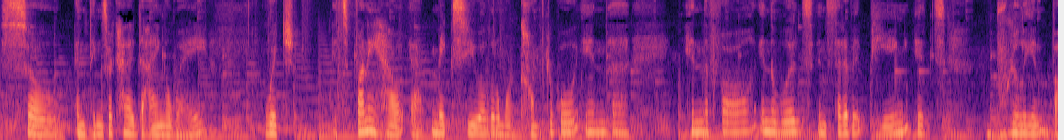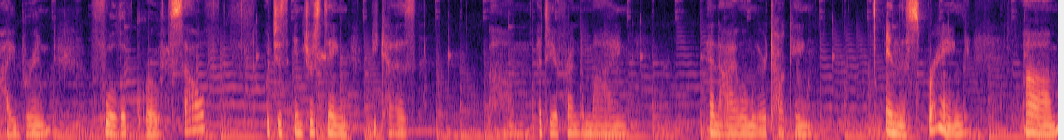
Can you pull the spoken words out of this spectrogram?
So and things are kind of dying away which it's funny how that makes you a little more comfortable in the in the fall in the woods. Instead of it being its brilliant vibrant full of growth self which is interesting because um, a dear friend of mine and I, when we were talking in the spring um,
